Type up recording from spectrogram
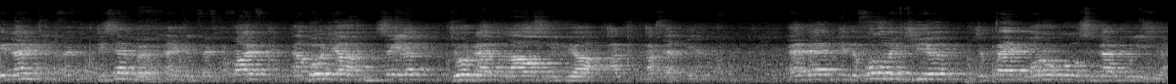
In 1950, December 1955, Cambodia, Ceylon, Jordan, Laos, Libya, and accepted. And then in the following year, Japan, Morocco, Sudan, Tunisia.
